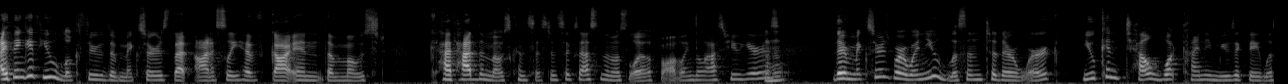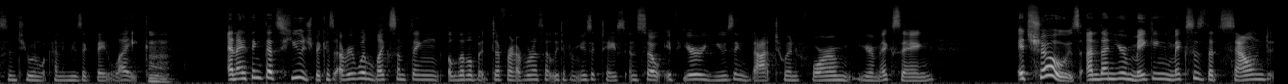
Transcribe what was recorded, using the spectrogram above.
I think if you look through the mixers that honestly have gotten the most have had the most consistent success and the most loyal following the last few years, mm-hmm. they're mixers where when you listen to their work, you can tell what kind of music they listen to and what kind of music they like. Mm-hmm. And I think that's huge because everyone likes something a little bit different. Everyone has slightly different music tastes. And so if you're using that to inform your mixing, it shows. And then you're making mixes that sound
